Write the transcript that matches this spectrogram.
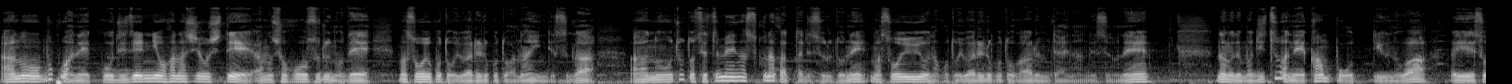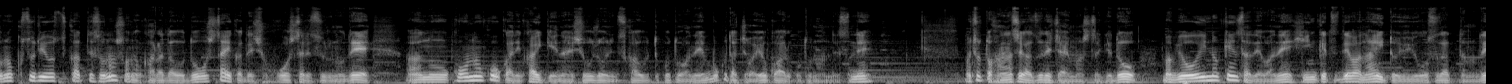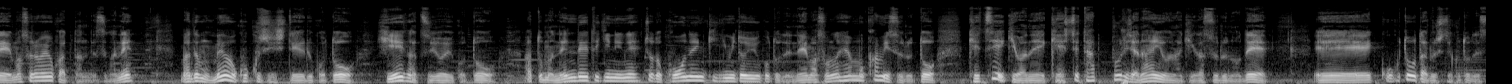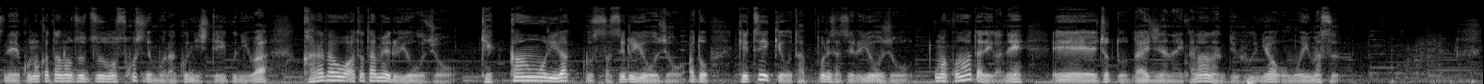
あの僕はねこう事前にお話をしてあの処方するので、まあ、そういうことことを言われることはないんですがあのちょっと説明が少なかったりするとね、まあ、そういうようなことを言われることがあるみたいなんですよね。なので、まあ、実はね漢方っていうのは、えー、その薬を使ってその人の体をどうしたいかで処方したりするのであの効能効果に書いていない症状に使うってことはね僕たちはよくあることなんですね。まあ、ちょっと話がずれちゃいましたけど、まあ、病院の検査ではね貧血ではないという様子だったので、まあ、それは良かったんですがね、まあ、でも目を酷使していること冷えが強いことあとま年齢的にねちょっと更年期気味ということでね、ま、その辺も加味すると血液はね決してたっぷりじゃないような気がするのでえー、こうトータルしていくとですねこの方の頭痛を少しでも楽にしていくには体を温める養生血管をリラックスさせる養生あと血液をたっぷりさせる養生、まあ、この辺りがね、えー、ちょっと大事じゃないかななんていうふうには思います。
